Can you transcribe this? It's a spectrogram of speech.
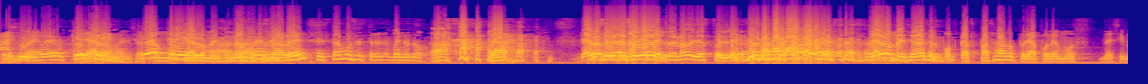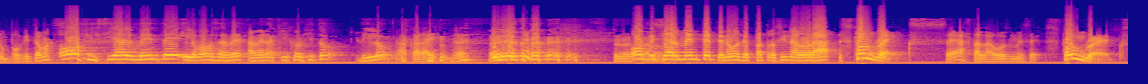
Ay, el nuevo, nuevo, que ya lo creen? mencionamos, creen? ya lo mencionamos Ah, una vez. Estamos estrenando, bueno, no. Ya, Ya lo mencionamos había el- estrenado, ya estoy. ya lo mencionas el podcast pasado, pero ya podemos decir un poquito más. Oficialmente, y lo vamos a ver, a ver aquí, Jorgito, dilo. Ah, caray. Oficialmente tenemos de patrocinadora Stone Rex. ¿Eh? Hasta la voz me dice Stone Rex.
